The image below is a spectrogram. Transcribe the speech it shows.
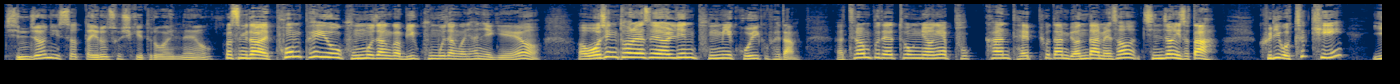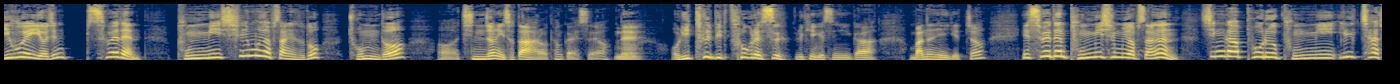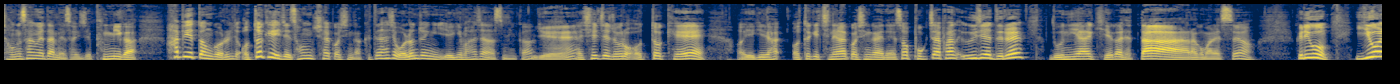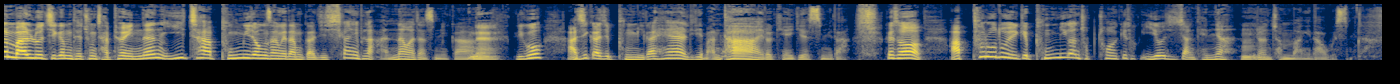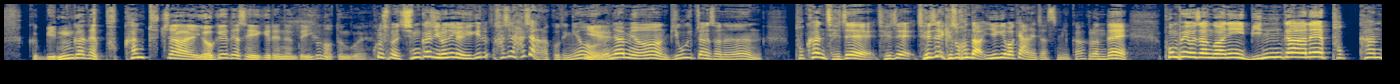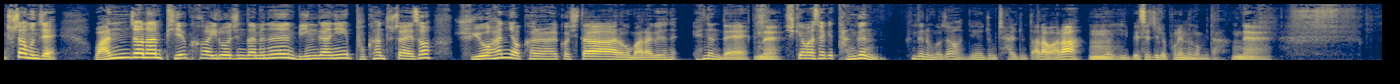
진전이 있었다 이런 소식이 들어와 있네요. 그렇습니다. 폼페이오 국무장관, 미국 국무장관이 한 얘기예요. 어, 워싱턴에서 열린 북미 고위급 회담, 아, 트럼프 대통령의 북한 대표단 면담에서 진전이 있었다. 그리고 특히 이후에 이어진 스웨덴 북미 실무 협상에서도 좀더 어, 진전이 있었다라고 평가했어요. 네. 어, little bit progress 이렇게 얘기했으니까 맞는 얘기겠죠. 이 스웨덴 북미 실무 협상은 싱가포르 북미 1차 정상회담에서 이제 북미가 합의했던 거를 어떻게 이제 성취할 것인가. 그때 사실 원론적인 얘기만 하지 않았습니까? 예. 실제적으로 어떻게 어, 얘기를 하- 어떻게 진행할 것인가에 대해서 복잡한 의제들을 논의할 기회가 됐다라고 말했어요. 그리고 2월 말로 지금 대충 잡혀 있는 2차 북미 정상회담까지 시간이 별로 안 남았지 않습니까? 네. 그리고 아직까지 북미가 해야 할 일이 많다 이렇게 얘기했습니다. 그래서 앞으로도 이렇게 북미 간 접촉이 계속 이어지지 않겠냐 음. 이런 전망이 나오고 있습니다. 그 민간의 북한 투자 여기에 대해서 얘기를 했는데 이건 어떤 거예요? 그렇습니다. 지금까지 이런 얘기를 사실 하지 않았거든요. 예. 왜냐하면 미국 입장에서는 북한 제재 제재 제재 계속한다 이 얘기밖에 안 했지 않습니까? 그런데 폼페이오 장관이 민간의 북한 투자 문제 완전한 비핵화가 이루어진다면은 민간이 북한 투자에서 주요한 역할을 할 것이다라고 말하기 했는데 네. 쉽게 말해서 이렇게 당근 흔드는 거죠. 얘네 좀잘좀 따라와라 이런 음. 메시지를 보내는 겁니다. 네.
